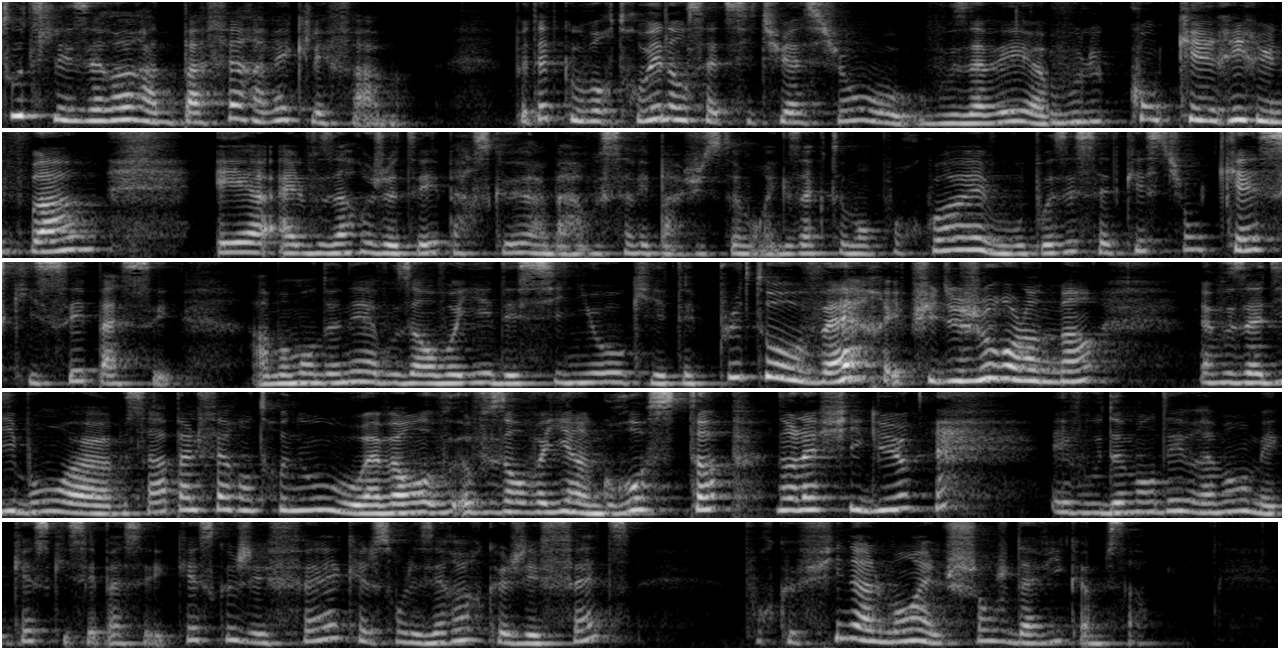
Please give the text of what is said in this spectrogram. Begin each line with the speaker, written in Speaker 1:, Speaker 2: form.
Speaker 1: toutes les erreurs à ne pas faire avec les femmes. Peut-être que vous vous retrouvez dans cette situation où vous avez euh, voulu conquérir une femme et euh, elle vous a rejeté parce que euh, bah, vous savez pas justement exactement pourquoi et vous vous posez cette question qu'est-ce qui s'est passé? À un moment donné, elle vous a envoyé des signaux qui étaient plutôt verts et puis du jour au lendemain, elle vous a dit bon ça va pas le faire entre nous ou elle vous a envoyé un gros stop dans la figure et vous vous demandez vraiment mais qu'est-ce qui s'est passé? Qu'est-ce que j'ai fait? Quelles sont les erreurs que j'ai faites? Pour que finalement elle change d'avis comme ça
